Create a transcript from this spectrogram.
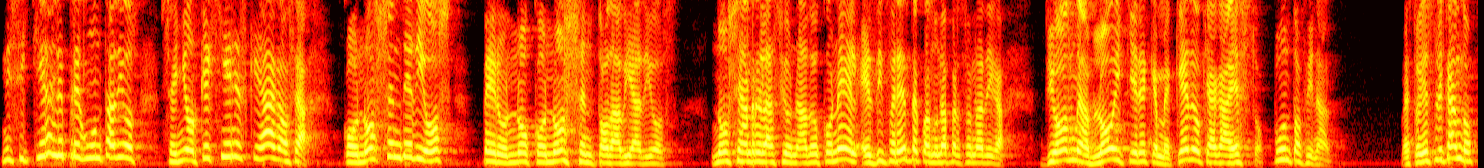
Ni siquiera le pregunta a Dios, Señor, ¿qué quieres que haga? O sea, conocen de Dios, pero no conocen todavía a Dios. No se han relacionado con Él. Es diferente cuando una persona diga, Dios me habló y quiere que me quede o que haga esto. Punto final. ¿Me estoy explicando?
